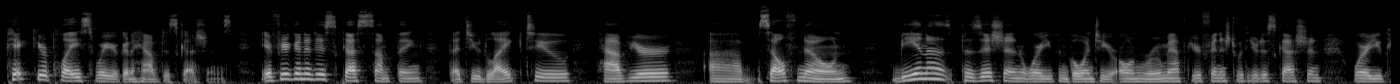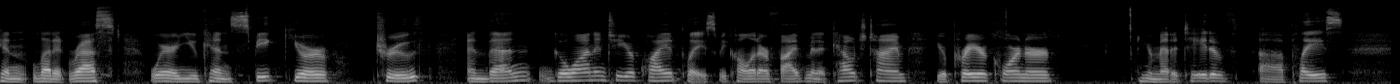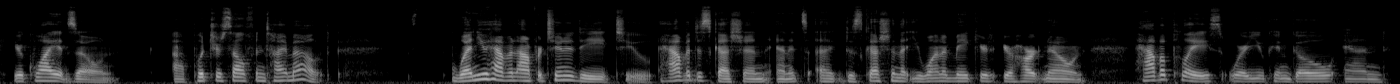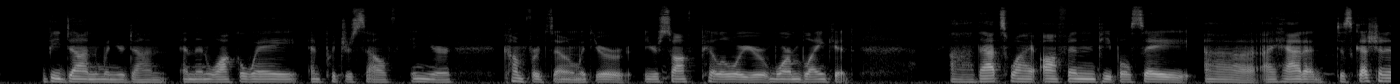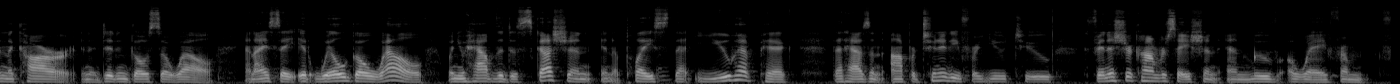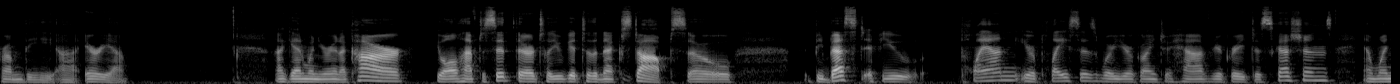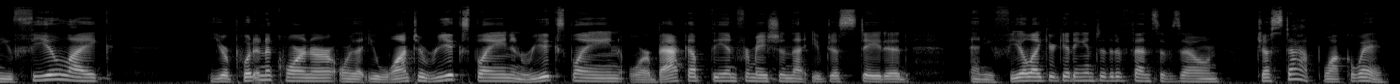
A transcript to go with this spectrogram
pick your place where you're going to have discussions. If you're going to discuss something that you'd like to have your uh, self known, be in a position where you can go into your own room after you're finished with your discussion, where you can let it rest, where you can speak your truth, and then go on into your quiet place. We call it our five minute couch time, your prayer corner, your meditative uh, place, your quiet zone. Uh, put yourself in timeout when you have an opportunity to have a discussion and it's a discussion that you want to make your, your heart known, have a place where you can go and be done when you're done and then walk away and put yourself in your comfort zone with your, your soft pillow or your warm blanket. Uh, that's why often people say, uh, I had a discussion in the car and it didn't go so well. And I say, it will go well when you have the discussion in a place that you have picked that has an opportunity for you to finish your conversation and move away from, from the uh, area. Again, when you're in a car, you all have to sit there till you get to the next stop. So it'd be best if you plan your places where you're going to have your great discussions. And when you feel like you're put in a corner or that you want to re explain and re explain or back up the information that you've just stated, and you feel like you're getting into the defensive zone, just stop, walk away.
